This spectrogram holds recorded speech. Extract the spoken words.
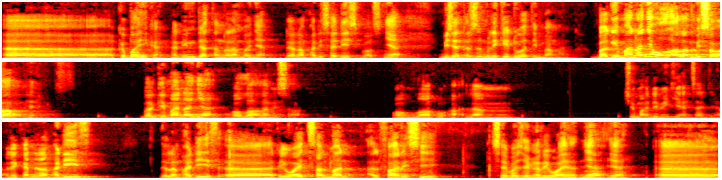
uh, kebaikan. Dan ini datang dalam banyak dalam hadis-hadis bahwasanya bisa tersebut memiliki dua timbangan. Bagaimananya wallahu alam bisawab ya. Bagaimananya wallahu alam bisawab. Wallahu a'lam. Cuma demikian saja. Oleh karena dalam hadis dalam hadis uh, riwayat Salman Al Farisi saya bacakan riwayatnya ya uh,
